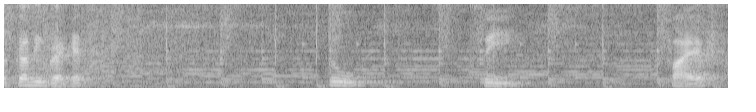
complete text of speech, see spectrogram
a curly bracket 2 3 5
